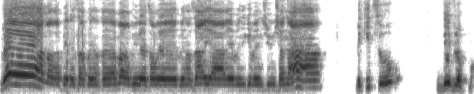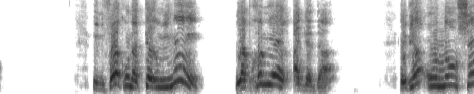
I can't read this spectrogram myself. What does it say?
ואמר רבי אלעזר אמר רבי אלעזר בן עזריה הרי בן שבעים שנה בקיצור, développement. Une fois qu'on a terminé la première agada, eh bien, on enchaîne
